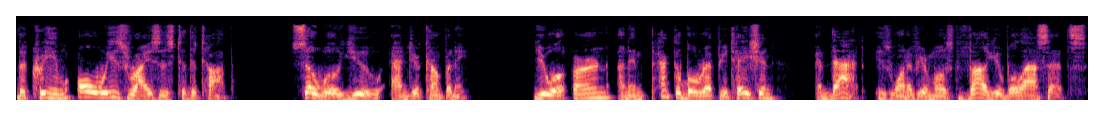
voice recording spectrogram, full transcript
the cream always rises to the top. So will you and your company. You will earn an impeccable reputation, and that is one of your most valuable assets.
